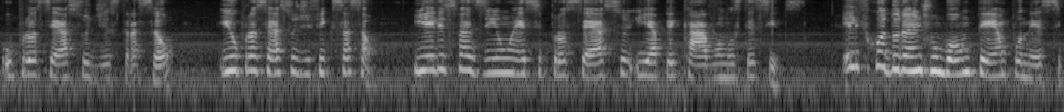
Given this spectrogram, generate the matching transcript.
o processo de extração e o processo de fixação. E eles faziam esse processo e aplicavam nos tecidos. Ele ficou durante um bom tempo nesse,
